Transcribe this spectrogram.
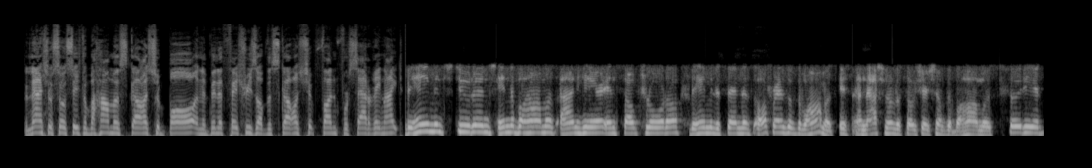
The National Association of Bahamas Scholarship Ball and the beneficiaries of the scholarship fund for Saturday night. Bahamian students in the Bahamas and here in South Florida, Bahamian descendants, all friends of the Bahamas. It's a National Association of the Bahamas 30th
